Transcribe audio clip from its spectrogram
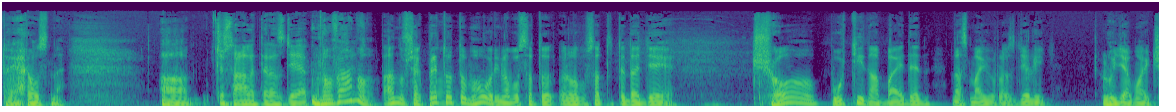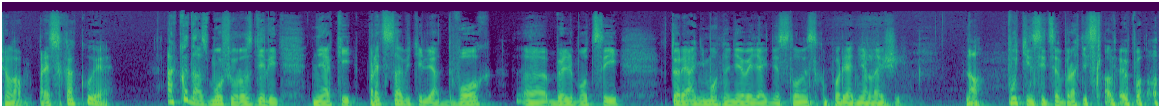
To je hrozné. A, Čo sa ale teraz deje? No áno, áno, však preto o tom hovorím, lebo sa to, lebo sa to teda deje. Čo Putin a Biden nás majú rozdeliť? Ľudia moji, čo vám preskakuje? Ako nás môžu rozdeliť nejakí predstavitelia dvoch e, veľmocí, ktoré ani možno nevedia, kde Slovensko poriadne leží? No, Putin síce v Bratislave bol.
